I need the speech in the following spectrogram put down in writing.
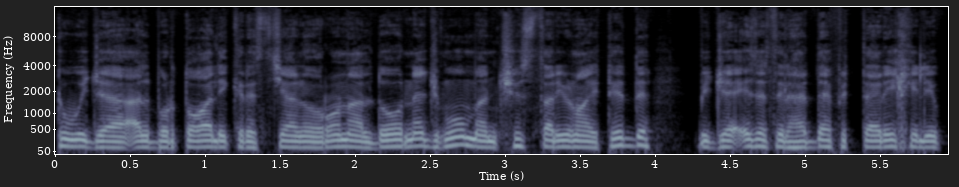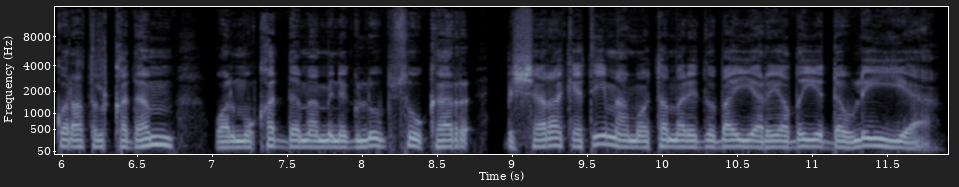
توج البرتغالي كريستيانو رونالدو نجم مانشستر يونايتد بجائزة الهداف التاريخي لكرة القدم والمقدمة من جلوب سوكر بالشراكة مع مؤتمر دبي الرياضي الدولي.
